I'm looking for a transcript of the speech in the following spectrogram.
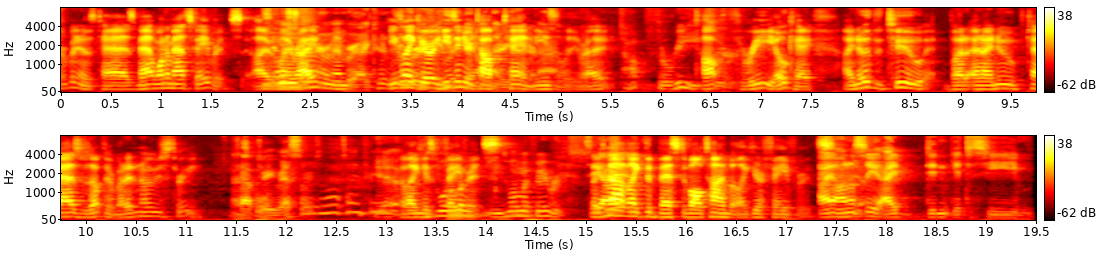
Everybody knows Taz. Matt, one of Matt's favorites. Uh, I, See, am I was I trying to remember. I couldn't. He's like your he's in your top ten easily, right? Top three. Top sir. three. Okay, I know the two, but and I knew Taz was up there, but I didn't know he was three. That's Top cool. three wrestlers of all time for you. Yeah, I like his one of my- favorites. he's one of my favorites. See, Like I- not like the best of all time, but like your favorites. I honestly, I didn't get to see.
